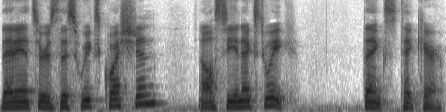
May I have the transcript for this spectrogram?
that answers this week's question. I'll see you next week. Thanks. Take care.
